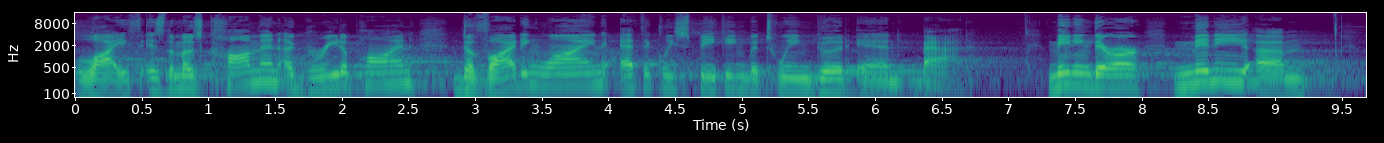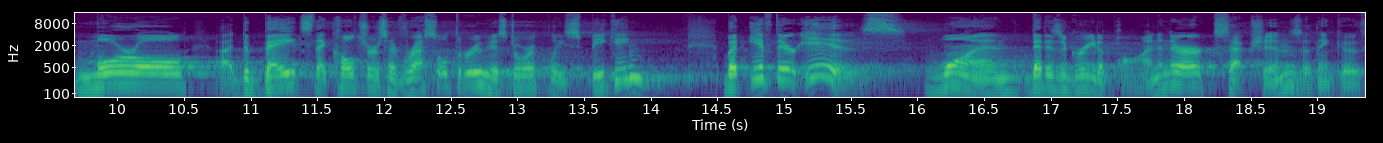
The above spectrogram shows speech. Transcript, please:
life, is the most common agreed upon dividing line, ethically speaking, between good and bad. meaning there are many um, moral uh, debates that cultures have wrestled through, historically speaking. But if there is one that is agreed upon, and there are exceptions, I think of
